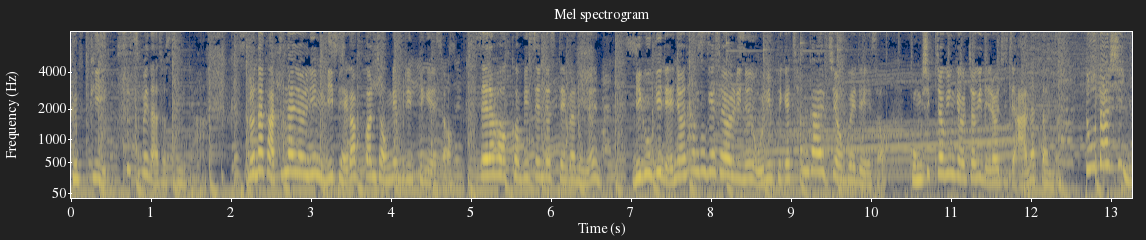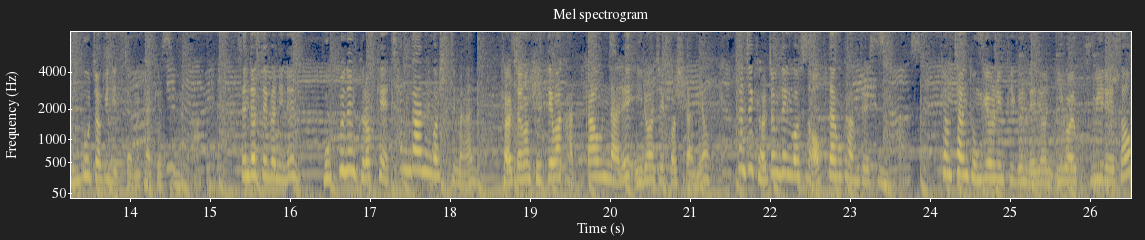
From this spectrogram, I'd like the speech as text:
급히 수습에 나섰습니다. 그러나 같은 날 열린 미 백악관 정례 브리핑에서 세라 허커비 샌더스 대변인은 미국이 내년 한국에서 열리는 올림픽에 참가할지 여부에 대해서 공식적인 결정이 내려지지 않았다며 또다시 유보적인 입장을 밝혔습니다. 샌더스 대변인은 목표는 그렇게 참가하는 것이지만 결정은 그때와 가까운 날에 이뤄질 것이라며 현재 결정된 것은 없다고 강조했습니다. 평창 동계올림픽은 내년 2월 9일에서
